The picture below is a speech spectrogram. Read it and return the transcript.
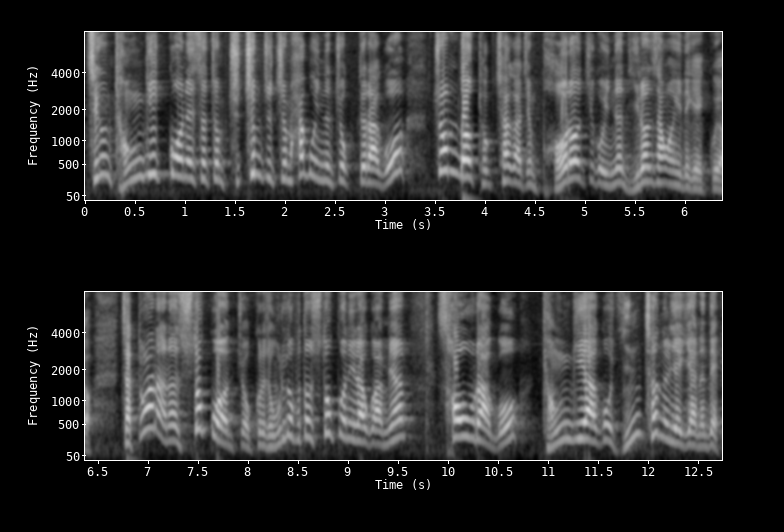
지금 경기권에서 좀 주춤주춤 하고 있는 쪽들하고 좀 더 격차가 지금 벌어지고 있는 이런 상황이 되겠고요. 자 또 하나는 수도권 쪽 그렇죠. 우리가 보통 수도권이라고 하면 서울하고 경기하고 인천을 얘기하는데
